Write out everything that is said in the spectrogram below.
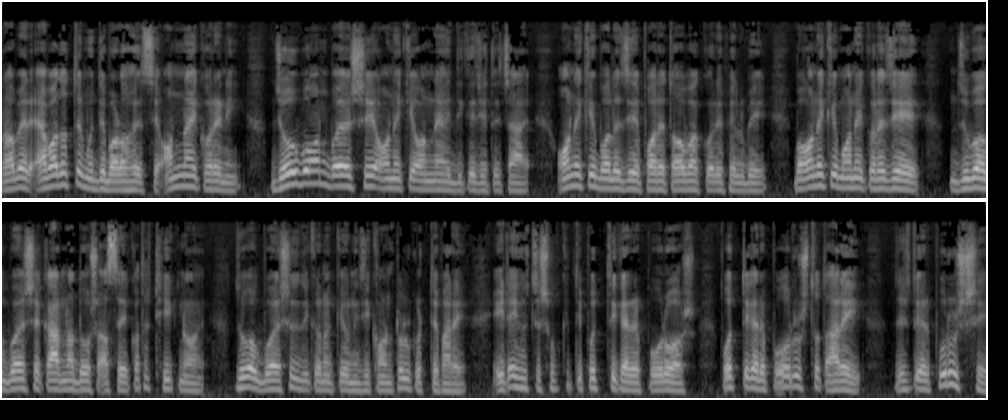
রবের আবাদতের মধ্যে বড় হয়েছে, অন্যায় করেনি। যৌবন বয়সে অনেকে অন্যায়ের দিকে যেতে চায়। অনেকে বলে যে পরে তবা করে ফেলবে। বা অনেকে মনে করে যে যুবক বয়সে কার না দোষ আছে, কথা ঠিক নয়। যুবক বয়সে যদি কোনো কেউ নিজে কন্ট্রোল করতে পারে, এটাই হচ্ছে সবকৃতি প্রত্যেকারের পৌরস প্রত্যেকারের পৌরুষ তো তারই, যেহেতু এর পুরুষ সে।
